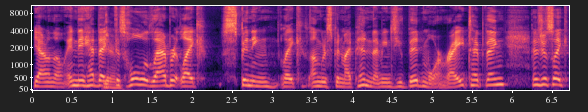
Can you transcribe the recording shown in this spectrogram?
Yeah, I don't know. And they had like Yeah. this whole elaborate like spinning like I'm going to spin my pen that means you bid more, right? type thing. And it's just like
